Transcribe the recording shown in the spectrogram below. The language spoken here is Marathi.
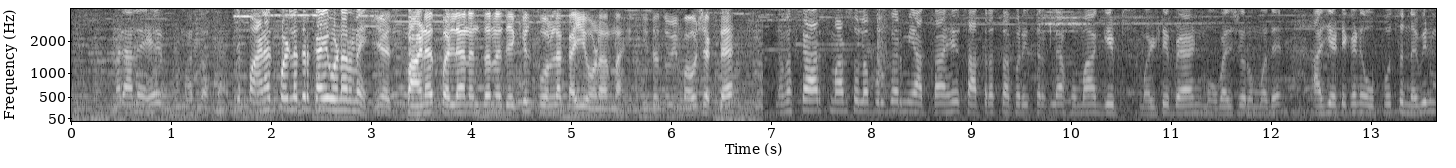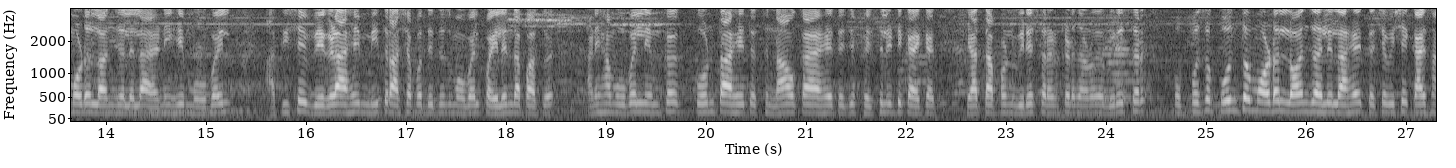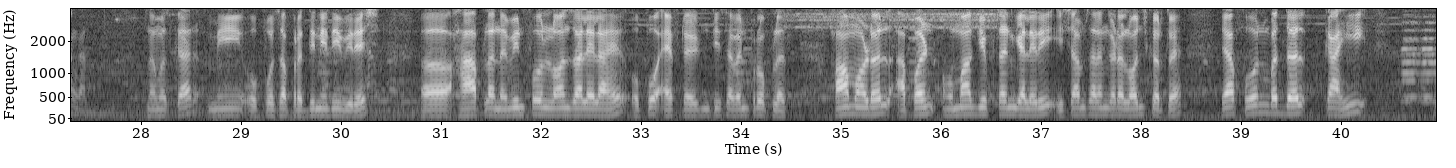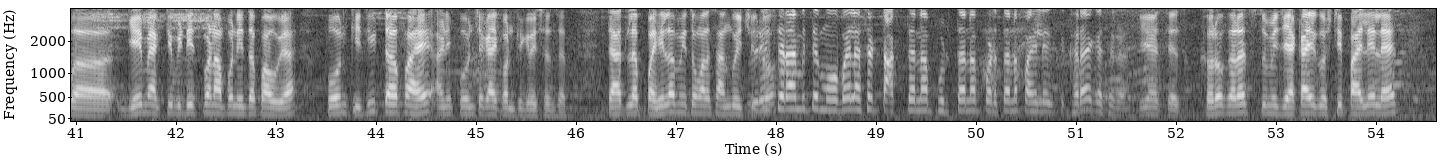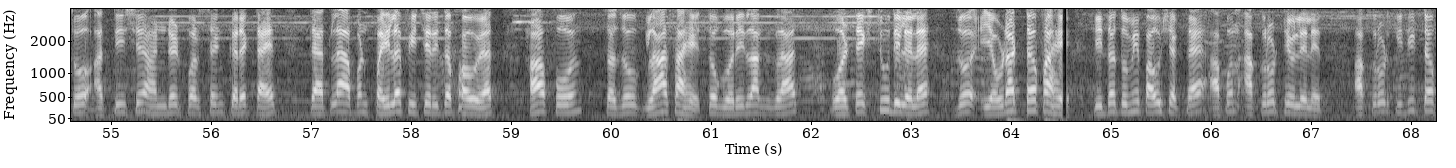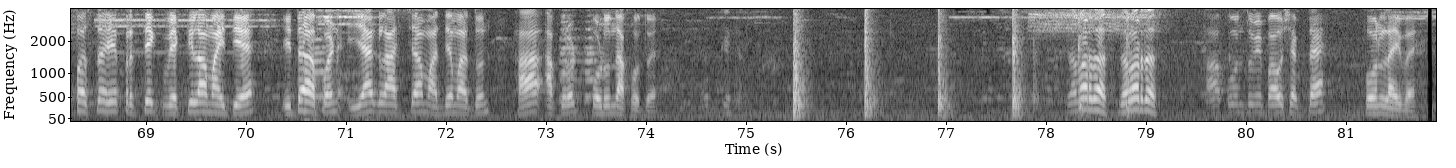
मिळालं हे महत्त्वाचं आहे. ते पाण्यात पडलं तर काही होणार नाही. येस पाण्यात पडल्यानंतर देखील फोनला काही होणार नाही. इथं तुम्ही पाहू शकताय. नमस्कार स्मार्ट सोलापूरकर. मी आता आहे सात रस्ता परिसरातल्या Huma gifts multi brand mobile शोरूममध्ये आज या ठिकाणी ओप्पोचं नवीन मॉडेल लॉन्च झालेलं आहे आणि हे मोबाईल अतिशय वेगळा आहे. मी तर अशा पद्धतीचं मोबाईल पहिल्यांदा पाहतोय. आणि हा मोबाईल नेमकं कोणता आहे? त्याचं नाव काय आहे? त्याची फॅसिलिटी काय काय हे आता आपण विरेश सरांकडे जाणूया विरेश सर ओप्पोचं कोणतं मॉडेल लॉन्च झालेलं आहे? त्याच्याविषयी काय सांगाल? नमस्कार मी ओप्पोचा प्रतिनिधी विरेश. हा आपला नवीन फोन लॉन्च झालेला आहे Oppo F twenty seven pro plus हा मॉडेल आपण होमा गिफ्ट अँड गॅलरी इशाम सरांकडे लॉन्च करतो आहे या फोनबद्दल काही गेम ॲक्टिव्हिटीज पण आपण इथं पाहूया. फोन किती टफ आहे आणि फोनचे काय कॉन्फिगरेशन्स आहेत. त्यातलं पहिलं मी तुम्हाला सांगू इच्छितो. सर आम्ही ते मोबाईल असं टाकताना फुटताना पडताना पाहिले. ते खरं आहे का सगळं? येस येस खरोखरच तुम्ही ज्या काही गोष्टी पाहिलेल्या आहेत तो अतिशय हंड्रेड पर्सेंट करेक्ट आहेत. त्यातला आपण पहिलं फीचर इथं पाहूयात. हा फोनचा जो ग्लास आहे तो गोरिला ग्लास वर्टेक्स टू दिलेला आहे. जो एवढा टफ आहे की इथं तुम्ही पाहू शकताय आपण अक्रोड ठेवलेले आहेत. अक्रोड किती टफ असतं हे प्रत्येक व्यक्तीला माहिती आहे. इथं आपण या ग्लासच्या माध्यमातून हा अक्रोड फोडून दाखवतोय. Okay sir. जबरदस्त जबरदस्त. हा फोन तुम्ही पाहू शकताय. फोन लाईव्ह आहे.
